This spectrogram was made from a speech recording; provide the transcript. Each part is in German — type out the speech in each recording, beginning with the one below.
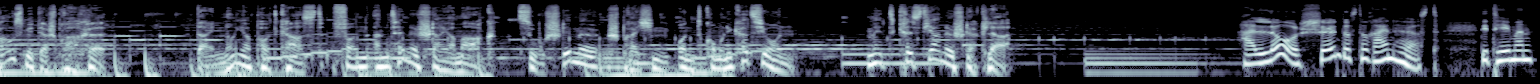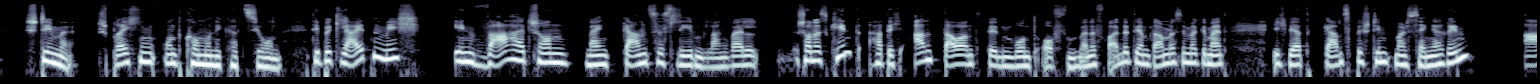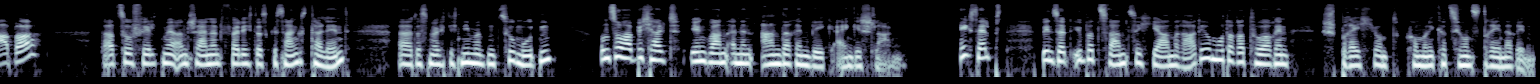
Raus mit der Sprache. Dein neuer Podcast von Antenne Steiermark zu Stimme, Sprechen und Kommunikation. Mit Christiane Stöckler. Hallo, schön, dass du reinhörst. Die Themen Stimme, Sprechen und Kommunikation, die begleiten mich in Wahrheit schon mein ganzes Leben lang, weil schon als Kind hatte ich andauernd den Mund offen. Meine Freunde, die haben damals immer gemeint, ich werde ganz bestimmt mal Sängerin, aber dazu fehlt mir anscheinend völlig das Gesangstalent. Äh, das möchte ich niemandem zumuten. Und so habe ich halt irgendwann einen anderen Weg eingeschlagen. Ich selbst bin seit über 20 Jahren Radiomoderatorin, Sprech- und Kommunikationstrainerin.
